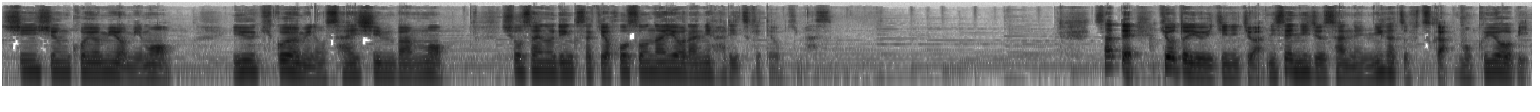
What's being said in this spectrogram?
新春暦読みも有機暦の最新版も、詳細のリンク先は放送内容欄に貼り付けておきます。さて、今日という一日は2023年2月2日木曜日、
